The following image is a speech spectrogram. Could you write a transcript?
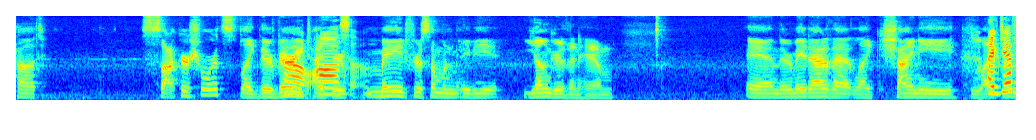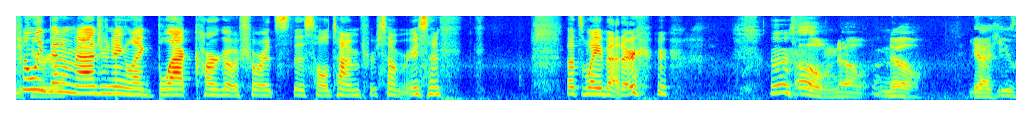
cut soccer shorts. Like, they're very Oh, tight. They're awesome. made for someone maybe younger than him. And they're made out of that, like, shiny. I've lycra definitely been imagining like black cargo shorts this whole time for some reason. That's way better. Oh, no, no. Yeah, he's,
